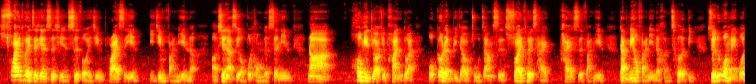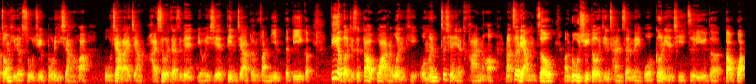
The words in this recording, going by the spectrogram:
衰退这件事情是否已经 price in，已经反映了啊？现在是有不同的声音，那后面就要去判断。我个人比较主张是衰退才开始反应。但没有反应的很彻底，所以如果美国总体的数据不理想的话，股价来讲还是会在这边有一些定价跟反应。这第一个，第二个就是倒挂的问题。我们之前也谈哈，那这两周啊陆续都已经产生美国各年期殖利率的倒挂，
